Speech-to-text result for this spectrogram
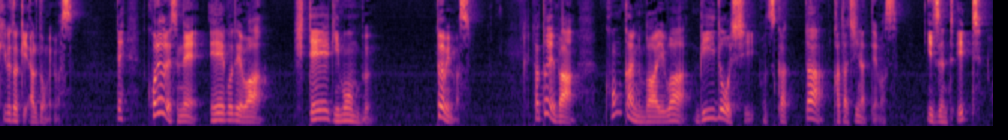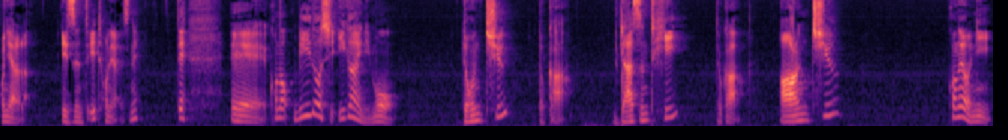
聞くときあると思います。で、これをですね、英語では否定疑問文と呼びます。例えば、今回の場合は B 動詞を使った形になっています。Isn't it ほにゃらら。isn't it ほにゃららですね。で、えー、この B 動詞以外にも don't you とか doesn't he とか aren't you このように、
